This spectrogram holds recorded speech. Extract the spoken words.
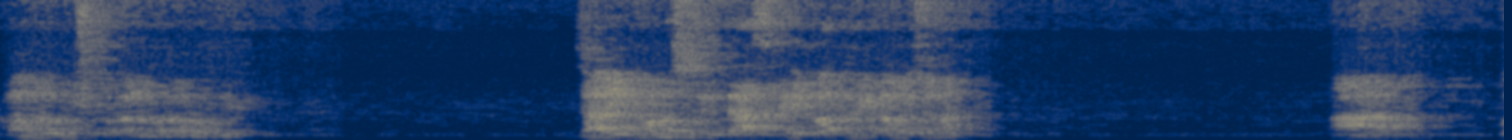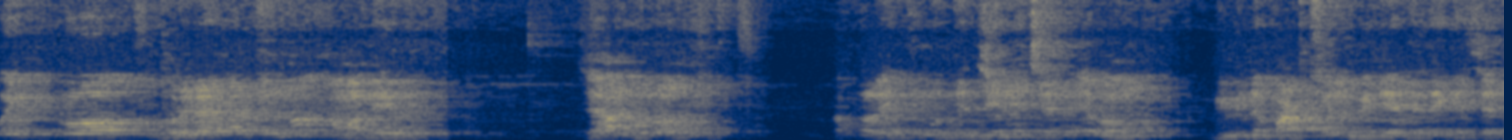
আমাদের অফিস প্রদান করা হবে। যার এই ফলশ্রুতিতে আজকে এই প্রাথমিক আলোচনা জন্য আমাদের যে আন্দোলন, আপনারা ইতিমধ্যে জেনেছেন এবং বিভিন্ন ভার্চুয়াল মিডিয়াতে দেখেছেন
